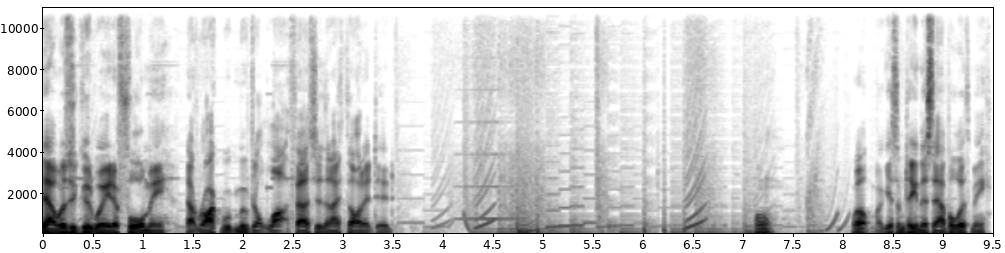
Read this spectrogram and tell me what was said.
That was a good way to fool me. That rock moved a lot faster than I thought it did. Oh. Well, I guess I'm taking this apple with me.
